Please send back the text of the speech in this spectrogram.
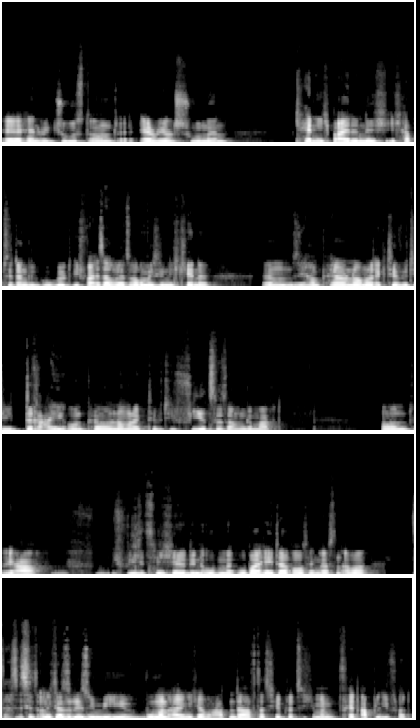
äh, Henry Joost und Ariel Schulman, kenne ich beide nicht. Ich habe sie dann gegoogelt. Ich weiß auch jetzt, warum ich sie nicht kenne. Ähm, sie haben Paranormal Activity 3 und Paranormal Activity 4 zusammen gemacht. Und ja, ich will jetzt nicht den Oberhater raushängen lassen, aber das ist jetzt auch nicht das Resümee, wo man eigentlich erwarten darf, dass hier plötzlich jemand fett abliefert,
